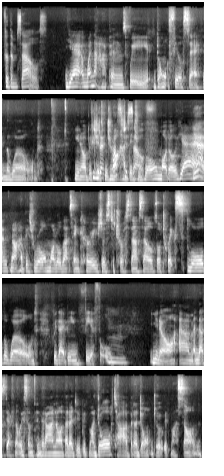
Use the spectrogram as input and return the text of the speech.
for themselves. Yeah. And when that happens, we don't feel safe in the world. You know, because you we've not had yourself. this role model. Yeah, yeah, we've not had this role model that's encouraged us to trust ourselves or to explore the world without being fearful. Mm you know, um, and that's definitely something that I know that I did with my daughter, but I don't do it with my son.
